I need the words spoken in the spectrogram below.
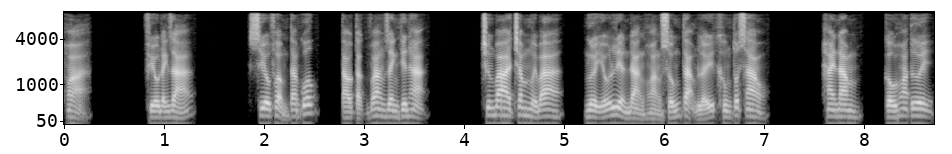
Hỏa. Phiếu đánh giá. Siêu phẩm tam quốc, tào tặc vang danh thiên hạ. Chương ba trăm mười ba, người yếu liền đàng hoàng sống tạm lấy không tốt sao? Hai năm, cầu hoa tươi.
